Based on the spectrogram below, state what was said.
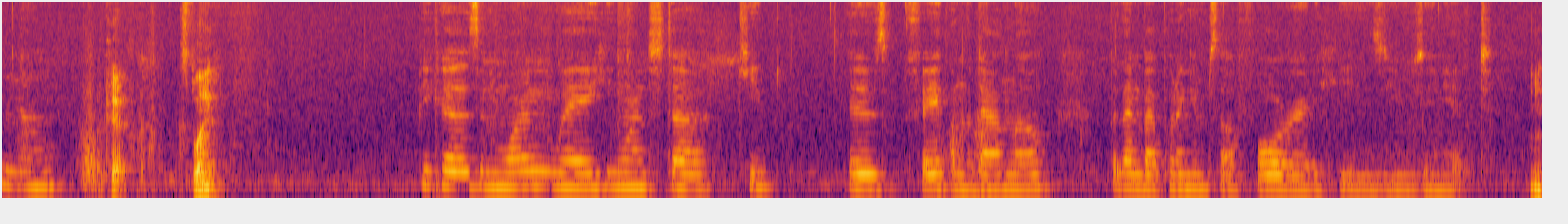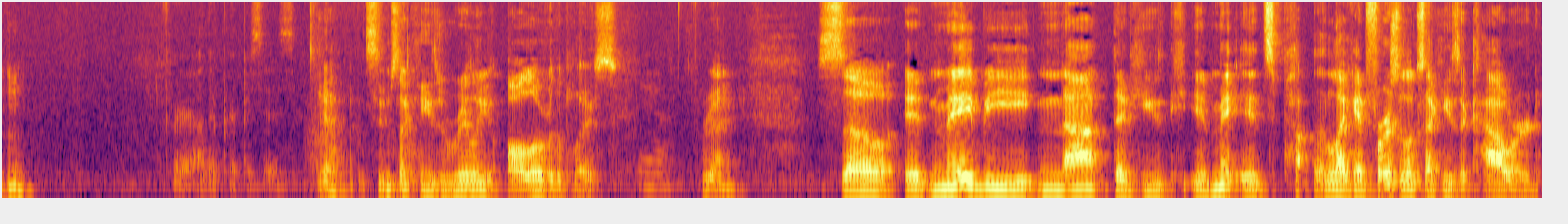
No. Okay, explain. Because in one way he wants to keep his faith on the down low, but then by putting himself forward, he's using it hmm for other purposes. Yeah, it seems like he's really all over the place, Yeah. right? So it may be not that he. It may. It's like at first it looks like he's a coward,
